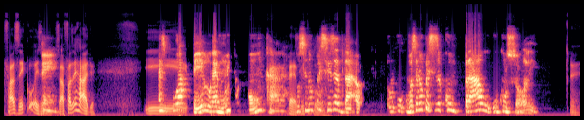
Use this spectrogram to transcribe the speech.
fazer coisa, Sim. sabe fazer rádio. E... Mas o apelo é muito bom, cara. É, você não bom. precisa dar. Você não precisa comprar o, o console. É.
